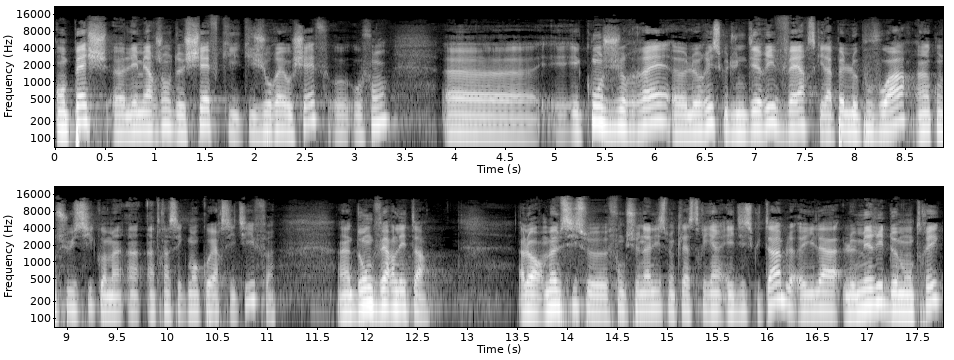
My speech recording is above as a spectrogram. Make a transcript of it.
empêchent l'émergence de chefs qui, joueraient au chef, au fond, euh, et, conjurerait euh, le risque d'une dérive vers ce qu'il appelle le pouvoir, hein, conçu ici comme intrinsèquement coercitif, hein, donc vers l'État. Alors, même si ce fonctionnalisme clastrien est discutable, il a le mérite de montrer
